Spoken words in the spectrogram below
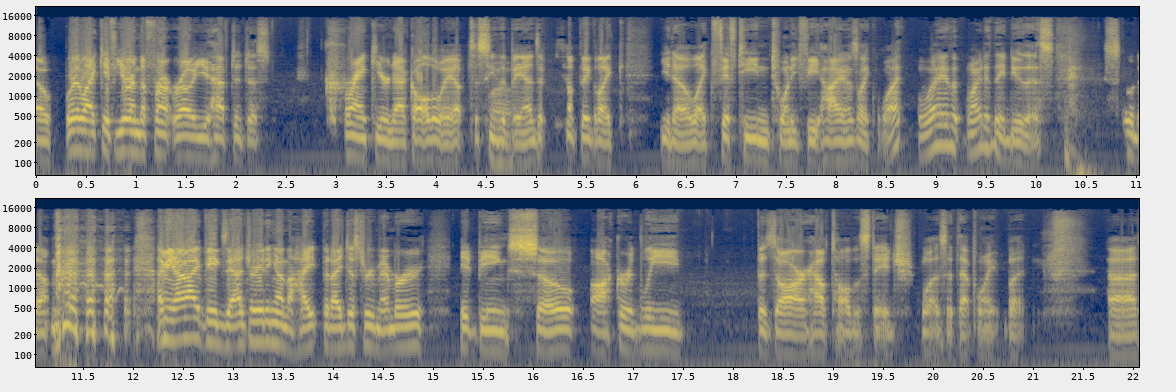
know, where like if you're in the front row, you have to just crank your neck all the way up to see the bands. It was something like, you know, like 15, 20 feet high. I was like, what? Why, why did they do this? So dumb. I mean, I might be exaggerating on the height, but I just remember it being so awkwardly bizarre how tall the stage was at that point. But uh,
